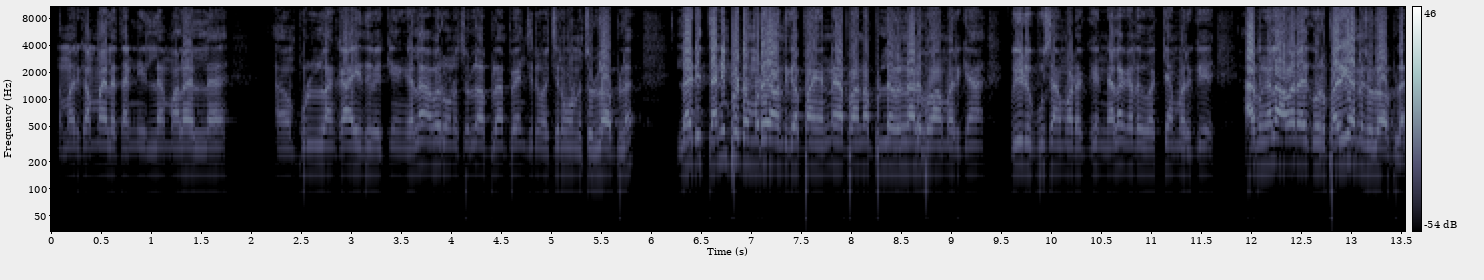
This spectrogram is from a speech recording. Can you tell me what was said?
இந்த மாதிரி கம்மாயில் தண்ணி இல்லை மழை இல்லை அஹ் புல்லாம் காயுது வைக்கிங்கெல்லாம் அவர் ஒன்று சொல்லாப்புல பேஞ்சிரும் வச்சிரும் ஒன்று சொல்லாப்புல இல்லாட்டி தனிப்பட்ட முறையாக வந்து கேட்பாங்க. என்ன நான் பிள்ளை வெளிநாடு போகாமல் இருக்கேன் வீடு பூசாமல் இருக்கு நில கதவு வைக்காமல் இருக்குது அவங்கெல்லாம் அவர் அதுக்கு ஒரு பரிகாரம் சொல்லுவாப்புல.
